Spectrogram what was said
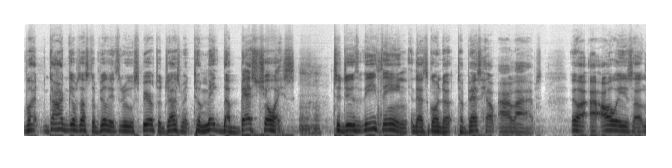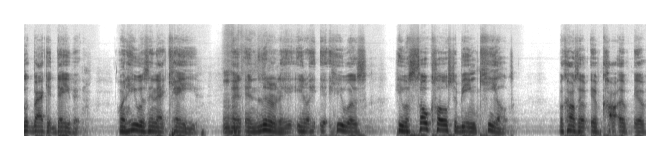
But God gives us the ability through spiritual judgment to make the best choice, to do the thing that's going to, to best help our lives. You know, I, I always uh, look back at David when he was in that cave, and, and literally, you know, he, he was he was so close to being killed because if if if,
